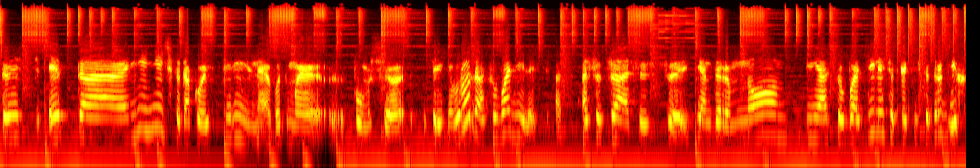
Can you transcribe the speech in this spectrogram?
То есть это не нечто такое стерильное. Вот мы с помощью среднего рода освободились от ассоциации с гендером, но не освободились от каких-то других,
